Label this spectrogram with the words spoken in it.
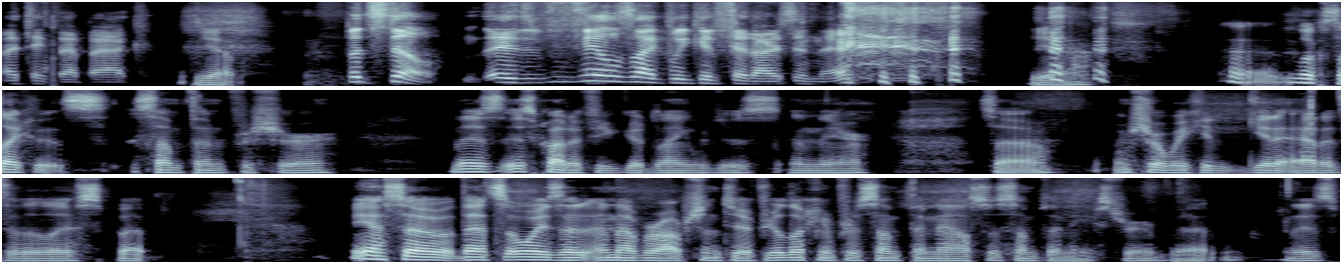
I take that back. Yeah. But still, it feels like we could fit ours in there. yeah. Uh, looks like it's something for sure. There's, there's quite a few good languages in there. So I'm sure we could get it added to the list. But yeah, so that's always a, another option too. If you're looking for something else or something extra, but there's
